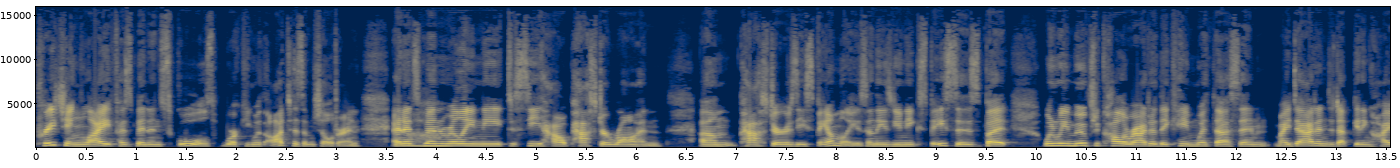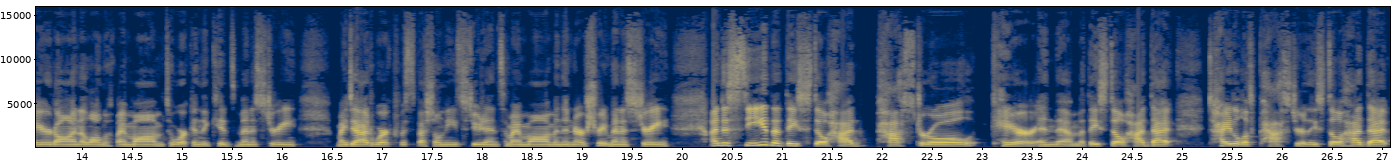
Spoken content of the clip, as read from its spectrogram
preaching life has been in schools working with autism children. And it's oh. been really neat to see how Pastor Ron um, pastors these families and these unique spaces. But when we moved to Colorado, they came with us, and my dad ended up getting hired on along with my mom to work in the kids ministry. My dad worked with special needs students, and my mom in the nursery ministry. And to see that they still had pastoral care in them, that they still had that title of pastor, they still had that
